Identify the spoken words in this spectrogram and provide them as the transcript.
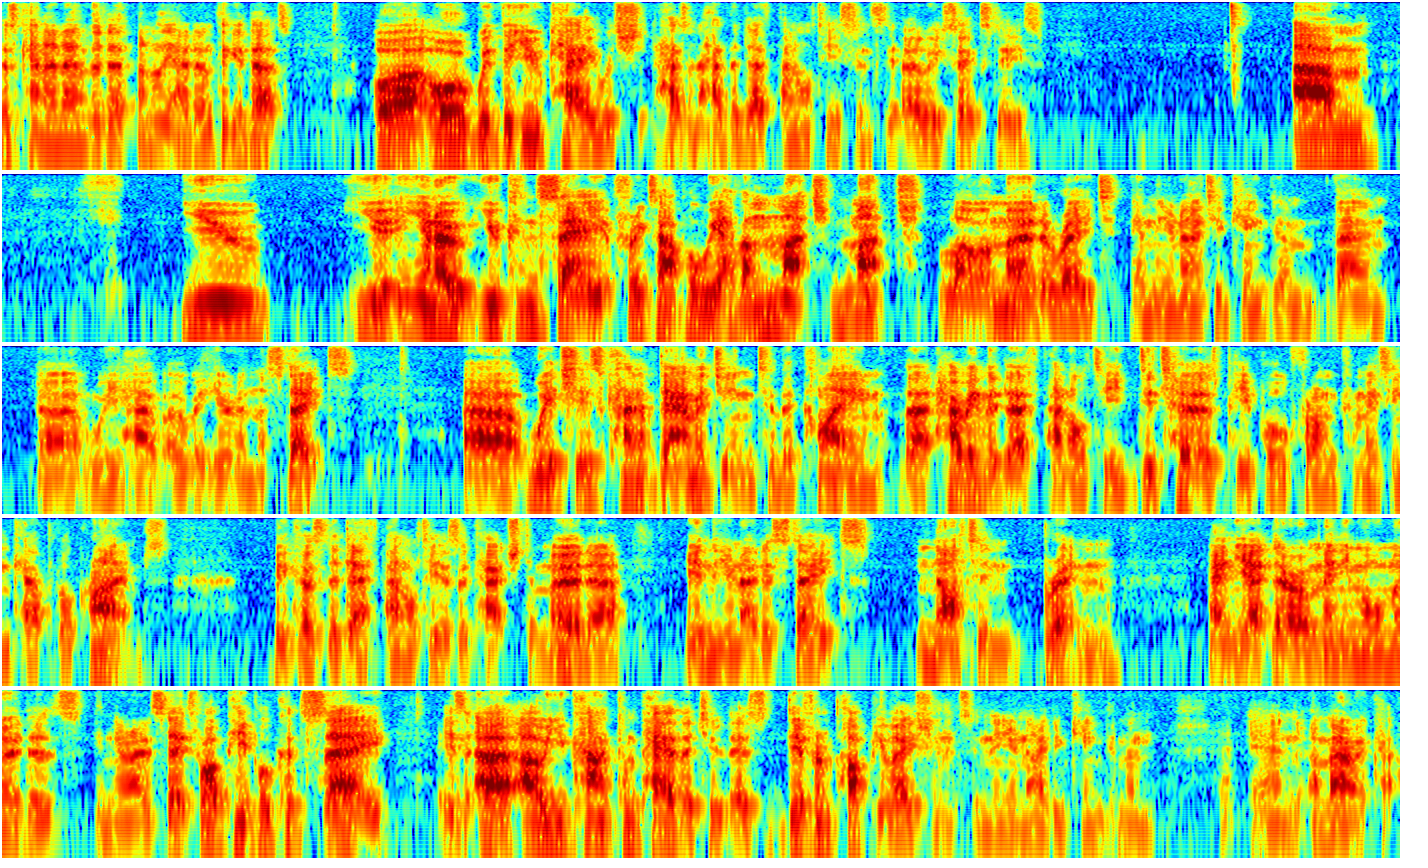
Does Canada have the death penalty? I don't think it does. Or or with the UK, which hasn't had the death penalty since the early 60s. Um, you you, you know, you can say, for example, we have a much, much lower murder rate in the United Kingdom than uh, we have over here in the States, uh, which is kind of damaging to the claim that having the death penalty deters people from committing capital crimes because the death penalty is attached to murder in the United States, not in Britain, and yet there are many more murders in the United States. What people could say is, uh, oh, you can't compare the two. There's different populations in the United Kingdom and, and America.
